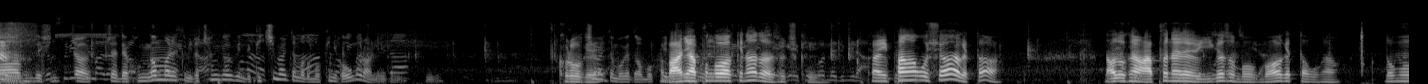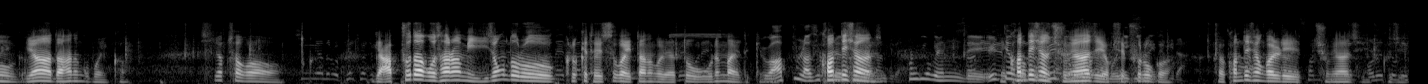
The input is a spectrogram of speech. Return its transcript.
아 근데 진짜 진짜 내가 건강만 했으면 진짜 참교육인데 기침할 때마다 먹히니까 억울하네 이거 그러게. 기침할 때 많이 아픈 거. 같긴 하다 솔직히. 그냥 이 판 하고 쉬어야겠다. 나도 그냥 아픈 애 이겨서 뭐뭐 하겠다고 그냥 너무 그러니까. 미안하다 하는 거 보니까 실력 차가 이게 아프다고 사람이 이 정도로 그렇게 될 수가 있다는 걸 내가 또 오랜만에 이거 느낀다. 아픈 라스 컨디션. 참교육을 했는데 1대 이 컨디션 중요하지, 역시 프로가. 그러니까 컨디션 관리 중요하지. 그지?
